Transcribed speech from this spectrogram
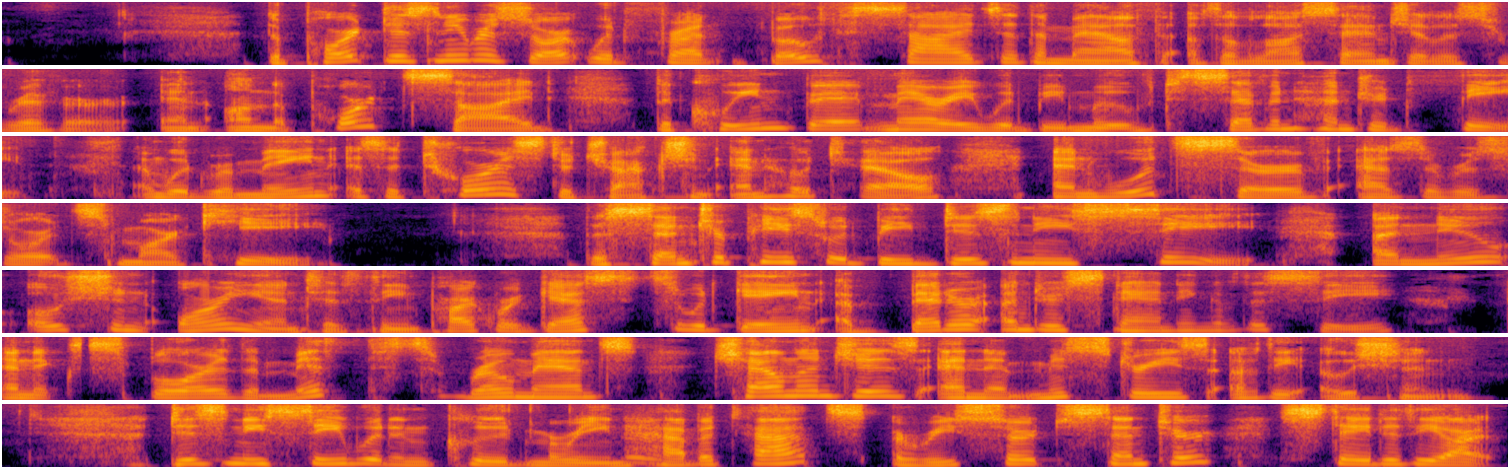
The Port Disney Resort would front both sides of the mouth of the Los Angeles River, and on the port side, the Queen Mary would be moved 700 feet and would remain as a tourist attraction and hotel and would serve as the resort's marquee. The centerpiece would be Disney Sea, a new ocean oriented theme park where guests would gain a better understanding of the sea and explore the myths, romance, challenges, and mysteries of the ocean. Disney Sea would include marine habitats, a research center, state of the art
